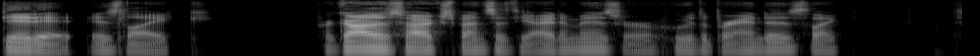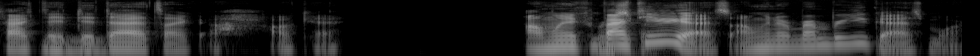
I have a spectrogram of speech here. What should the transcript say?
did it is like, regardless how expensive the item is or who the brand is, like the fact that they did that, it's like, ah, okay, I'm gonna come back to you guys. I'm gonna remember you guys more,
